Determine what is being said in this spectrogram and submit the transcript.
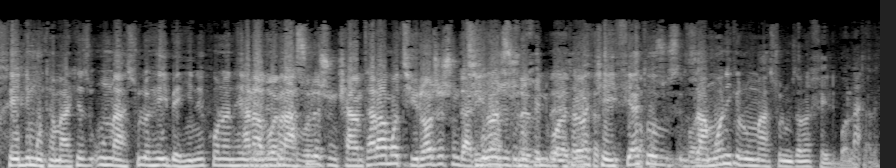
خیلی متمرکز اون محصول رو هی بهینه کنن هی تنوع بهینه کنن. محصولشون کمتر اما تیراژشون در این تیراژشون محصول خیلی بالاتر و کیفیت و. زمانی که رو محصول می‌ذارن خیلی بالاتره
